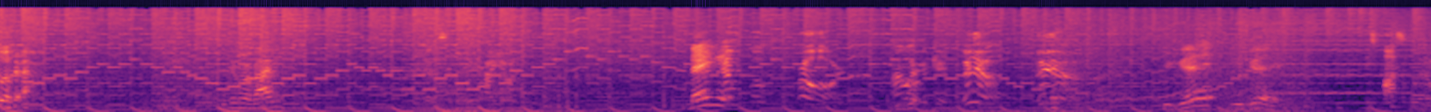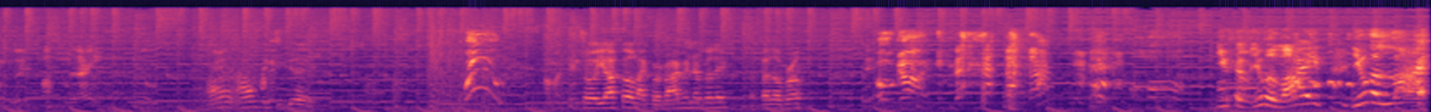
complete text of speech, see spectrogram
put out. You think we're reviving? how you- Dang it. we. Real hard. I like it. Yeah. Yeah. You good? You good? It's possible that I'm good. It's possible that I ain't. I don't, I don't think you're good. Woo! So y'all feel like reviving the brother? A fellow bro? oh god! You you alive? You alive?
